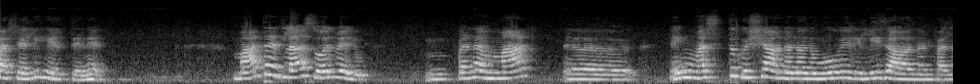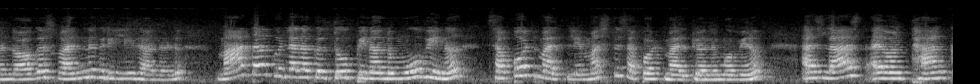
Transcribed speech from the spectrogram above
ಭಾಷೆಯಲ್ಲಿ ಹೇಳ್ತೇನೆ. ಮಾತಾಡ್ಲಾ ಸೋಲ್ವೆಲು. ಪಣ, ಮಾತ್ ಹೆಂಗ್ ಮಸ್ತ್ ಖುಷಿ ಆನೊಂದು ಮೂವಿ ರಿಲೀಸ್ ಆವನೊಂದು ಪನ್ನೊಂದು ಆಗಸ್ಟ್ ಒನ್ಗೆ ರಿಲೀಸ್ ಆನೊಂದು ಮಾತಾ ಕುಡ್ಲದ ತೂಪಿನ ಒಂದು ಮೂವಿನ ಸಪೋರ್ಟ್ ಮಲ್ಪ್ಲೆ ಮಸ್ತ್ ಸಪೋರ್ಟ್ ಮಲ್ಪ್ಲೆ ಒಂದು ಮೂವಿನ as last I want thank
